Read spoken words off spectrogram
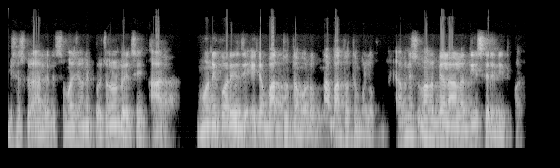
বিশেষ করে আহলেদের সমাজে অনেক প্রচলন রয়েছে। আর মনে করে যে এটা বাধ্যতামূলক, না বাধ্যতামূলক নয়। আপনি সুমান বেলা আল্লাহ দিয়ে সেরে নিতে পারেন।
